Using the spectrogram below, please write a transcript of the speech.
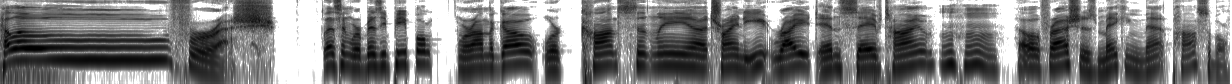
Hello, Fresh. Listen, we're busy people. We're on the go. We're constantly uh, trying to eat right and save time. Mm-hmm. HelloFresh is making that possible.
